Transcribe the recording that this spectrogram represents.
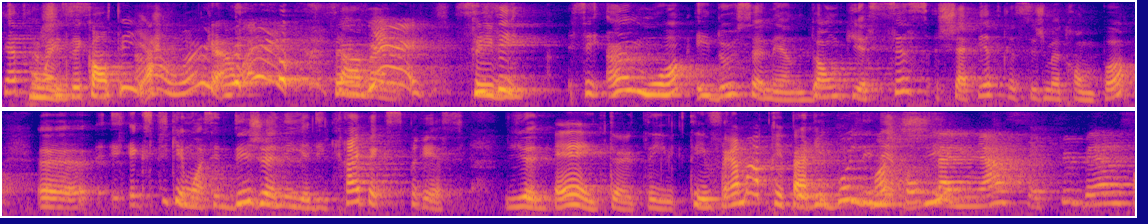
97. Je les ai comptées hier. Ah ouais? Ah ouais, c'est bien. C'est C'est un mois et deux semaines. Donc, il y a six chapitres, si je ne me trompe pas. Euh, Expliquez-moi, c'est déjeuner, il y a des crêpes express, il y a Hey, t'es- vraiment a des boules Moi, je trouve que d'énergie. la lumière serait plus belle si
